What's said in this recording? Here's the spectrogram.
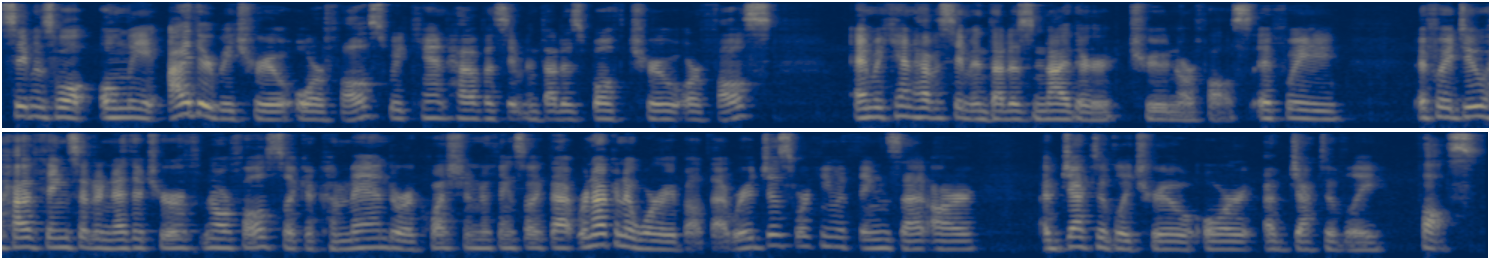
statements will only either be true or false. We can't have a statement that is both true or false. And we can't have a statement that is neither true nor false. If we if we do have things that are neither true nor false, like a command or a question or things like that, we're not going to worry about that. We're just working with things that are objectively true or objectively false.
